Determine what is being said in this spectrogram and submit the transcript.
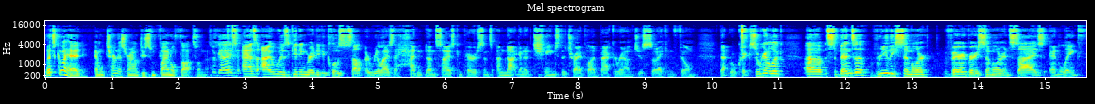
let's go ahead and we'll turn this around, do some final thoughts on this. So guys, as I was getting ready to close this out, I realized I hadn't done size comparisons. I'm not gonna change the tripod back around just so I can film that real quick. So we're gonna look, uh, Sebenza, really similar, very, very similar in size and length.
